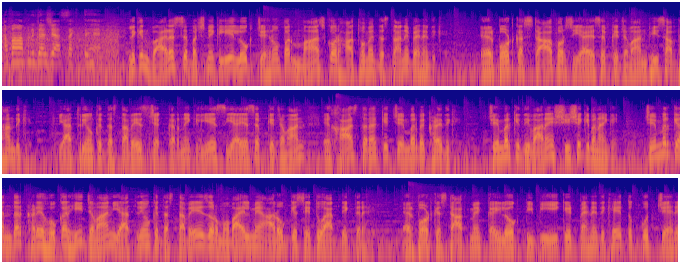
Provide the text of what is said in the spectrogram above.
अब हम अपने घर जा सकते हैं। लेकिन वायरस से बचने के लिए लोग चेहरों पर मास्क और हाथों में दस्ताने पहने दिखे। एयरपोर्ट का स्टाफ और सीआईएसएफ के जवान भी सावधान दिखे। यात्रियों के दस्तावेज़ चेक करने के लिए सीआईएसएफ के जवान एक खास तरह के चेंबर में खड़े दिखे। चेंबर की दीवारें शीशे की बनाई गई चेंबर के अंदर खड़े होकर ही जवान यात्रियों के दस्तावेज़ और मोबाइल में आरोग्य सेतु ऐप देखते रहे। एयरपोर्ट के स्टाफ में कई लोग पीपीई किट पहने दिखे तो कुछ चेहरे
